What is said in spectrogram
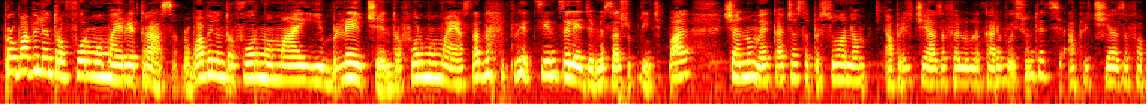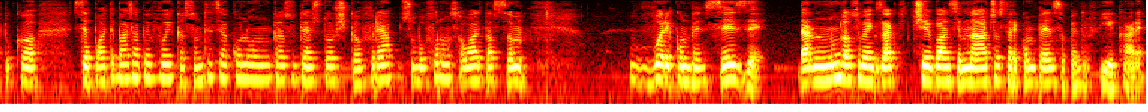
Probabil într-o formă mai retrasă, probabil într-o formă mai rece, într-o formă mai asta, dar veți înțelege mesajul principal și anume că această persoană apreciază felul în care voi sunteți, apreciază faptul că se poate baza pe voi, că sunteți acolo în cazul de ajutor și că vrea sub o formă sau alta să vă recompenseze dar nu-mi dau seama exact ce va însemna această recompensă pentru fiecare.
